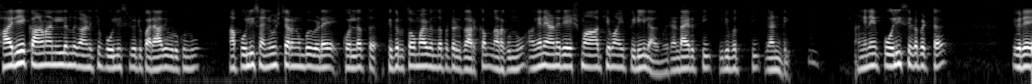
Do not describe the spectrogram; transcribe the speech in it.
ഭാര്യയെ കാണാനില്ലെന്ന് കാണിച്ച് പോലീസിൽ ഒരു പരാതി കൊടുക്കുന്നു. ആ പോലീസ് അന്വേഷിച്ചിറങ്ങുമ്പോൾ ഇവിടെ കൊല്ലത്ത് പിതൃത്വവുമായി ബന്ധപ്പെട്ട ഒരു തർക്കം നടക്കുന്നു. അങ്ങനെയാണ് രേഷ്മ ആദ്യമായി പിടിയിലാകുന്നത് രണ്ടായിരത്തി ഇരുപത്തി രണ്ടിൽ. അങ്ങനെ പോലീസ് ഇടപെട്ട് ഇവരെ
